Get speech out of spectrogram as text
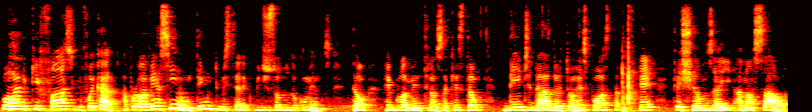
Olha que fácil que foi. Cara, a prova vem assim, não tem muito mistério que pedir sobre os documentos. Então, regulamento de nossa questão, D de dado a tua resposta e fechamos aí a nossa aula.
